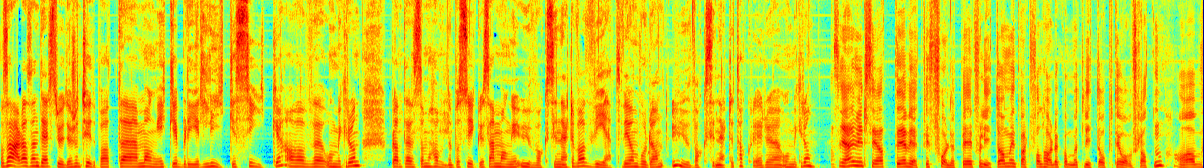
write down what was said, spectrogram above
Og så er det altså en del studier som tyder på at eh, mange ikke blir like syke av eh, omikron. Blant dem som havner på sykehus er mange uvaksinerte. Hva vet vi om hvordan uvaksinerte takler eh, omikron? Altså jeg vil si at Det vet vi foreløpig for lite om. I hvert fall har det kommet lite opp til overflaten av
